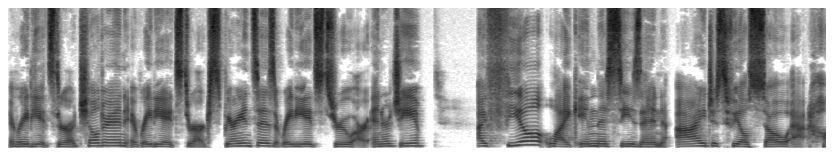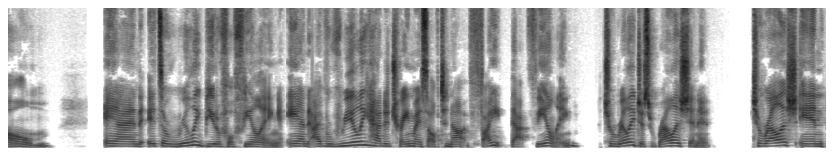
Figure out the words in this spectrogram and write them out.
It radiates through our children. It radiates through our experiences. It radiates through our energy. I feel like in this season, I just feel so at home. And it's a really beautiful feeling. And I've really had to train myself to not fight that feeling, to really just relish in it to relish in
